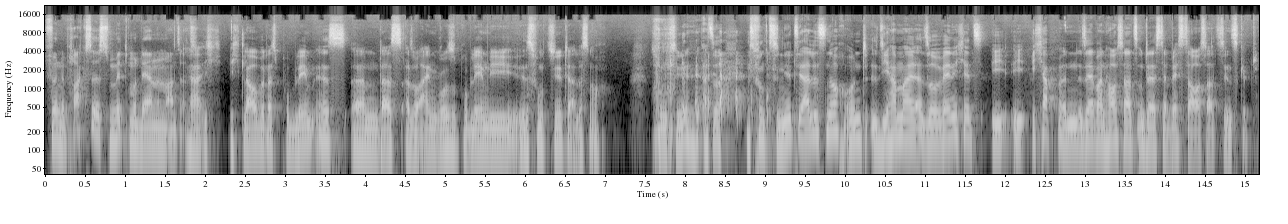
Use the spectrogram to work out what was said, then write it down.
für eine Praxis mit modernem Ansatz. Ja, ich, ich glaube, das Problem ist, ähm, dass, also ein großes Problem, die, es funktioniert ja alles noch. Es funktioniert, also es funktioniert ja alles noch und die haben mal, also wenn ich jetzt, ich, ich habe selber einen Hausarzt und der ist der beste Hausarzt, den es gibt.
